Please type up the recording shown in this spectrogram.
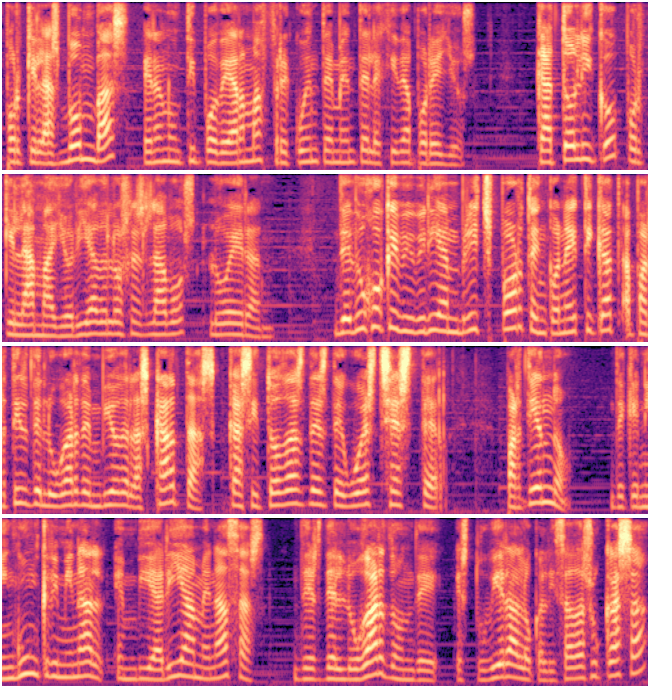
porque las bombas eran un tipo de arma frecuentemente elegida por ellos. Católico, porque la mayoría de los eslavos lo eran. Dedujo que viviría en Bridgeport, en Connecticut, a partir del lugar de envío de las cartas, casi todas desde Westchester, partiendo de que ningún criminal enviaría amenazas desde el lugar donde estuviera localizada su casa,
